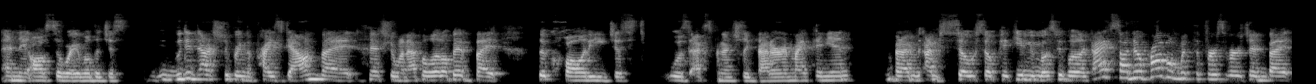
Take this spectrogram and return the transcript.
And they also were able to just, we didn't actually bring the price down, but it actually went up a little bit, but the quality just was exponentially better, in my opinion. But I'm, I'm so, so picky. I mean, most people are like, I saw no problem with the first version, but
